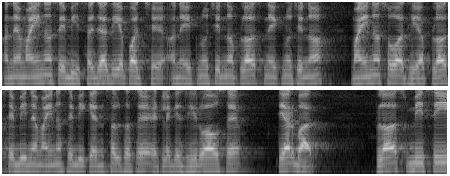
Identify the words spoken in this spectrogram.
અને માઇનસ એ બી સજાતીય પદ છે. અને એકનું ચિહ્ન પ્લસ ને એકનું ચિહ્ન માઇનસ હોવાથી આ પ્લસ એ બી ને માઇનસ એ બી કેન્સલ થશે, એટલે કે ઝીરો આવશે. ત્યારબાદ પ્લસ બીસી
